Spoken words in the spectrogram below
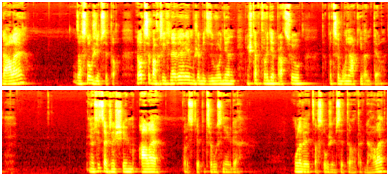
Dále, zasloužím si to. Jo, třeba hřích nevěry může být zdůvodněn, když tak tvrdě pracuji, tak potřebuji nějaký ventil. Já sice hřeším, ale prostě potřebuji si někde ulevit, zasloužím si to a tak dále.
